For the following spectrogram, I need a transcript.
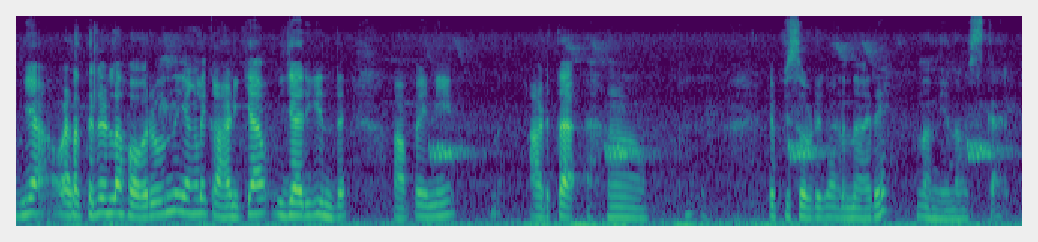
ഇനി വെള്ളത്തിലുള്ള ഓരോന്നും ഞങ്ങൾ കാണിക്കാൻ വിചാരിക്കുന്നുണ്ട്. അപ്പോൾ ഇനി അടുത്ത എപ്പിസോഡ് കാണുന്നവരെ നന്ദി നമസ്കാരം.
